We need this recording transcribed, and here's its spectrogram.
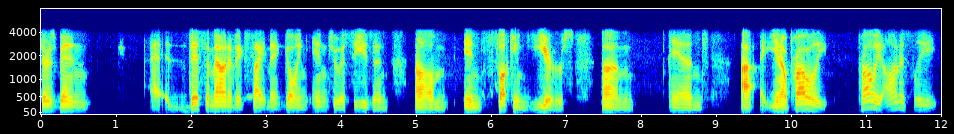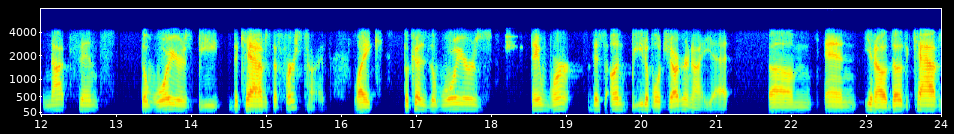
there's been uh, this amount of excitement going into a season um, in fucking years. Um, and uh, you know, probably, probably honestly, not since the Warriors beat the Cavs the first time. Like because the Warriors, they weren't this unbeatable juggernaut yet. Um, and you know, though the Cavs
